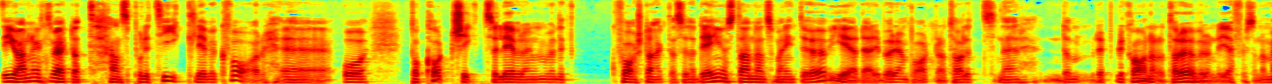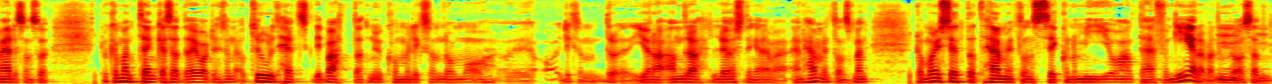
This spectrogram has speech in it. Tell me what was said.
det är ju anmärkningsvärt att hans politik lever kvar. Eh, och på kort sikt så lever den väldigt kvar starkt. Alltså det är ju en standard som man inte överger där i början på 1800-talet när de republikanerna tar över under Jefferson och Madison. Så då kan man tänka sig att det har varit en sån otroligt hetsk debatt att nu kommer liksom de att liksom göra andra lösningar än Hamiltons. Men de har ju sett att Hamiltons ekonomi och allt det här fungerar väldigt mm, bra. Så att mm.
